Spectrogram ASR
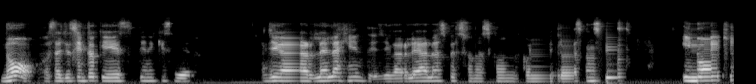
no, o sea, yo siento que eso tiene que ser llegarle a la gente, llegarle a las personas con, con las canciones y no hay que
